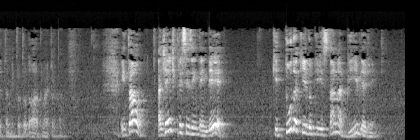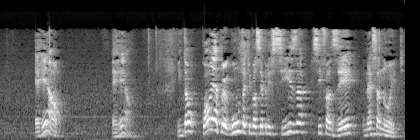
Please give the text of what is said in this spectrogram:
eu também estou toda hora para lá e para cá. Então, a gente precisa entender que tudo aquilo que está na Bíblia, gente, é real. É real. Então, qual é a pergunta que você precisa se fazer nessa noite?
